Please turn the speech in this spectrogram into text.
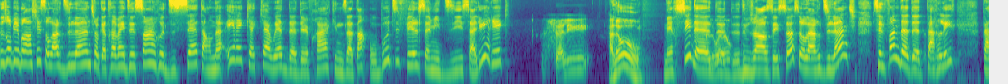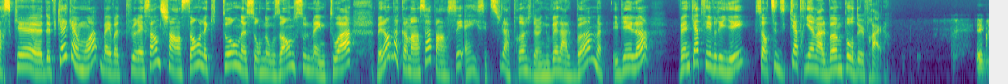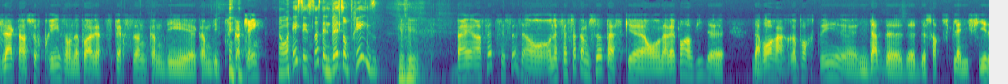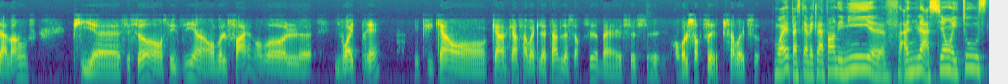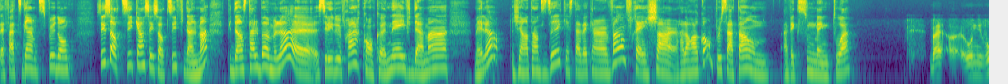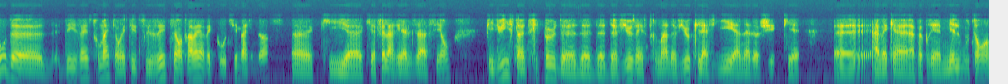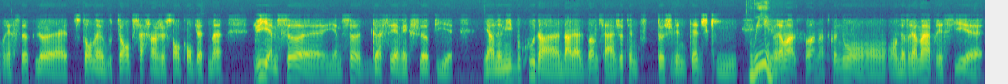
Toujours bien branché sur l'heure du lunch au 90 rue 17. On a Eric Cahouette de Deux Frères qui nous attend au bout du fil ce midi. Salut Eric. Salut. Allô? Merci de, Allô, de- allô? de nous jaser ça sur l'heure du lunch. C'est le fun de, parler parce que euh, depuis quelques mois, ben, votre plus récente chanson là, qui tourne sur nos ondes sous le même toit, ben là, on a commencé à penser, hey, c'est-tu l'approche d'un nouvel album? Eh bien là, 24 février, sortie du quatrième album pour Deux Frères. Exact, en surprise, on n'a pas averti personne comme des euh, comme des petits coquins. Oui, c'est ça, c'était une belle surprise. Ben en fait, c'est ça, c'est- on, on a fait ça comme ça parce qu'on n'avait pas envie de d'avoir à reporter euh, une date de, de- de sortie planifiée d'avance. Puis euh, c'est ça, on s'est dit hein, on va le faire, on va le il va être prêt. Et puis quand on quand, quand ça va être le temps de le sortir, ben on va le sortir, puis ça va être ça. Oui, parce qu'avec la pandémie, euh, annulation et tout, c'était fatigant un petit peu. Donc, c'est sorti quand c'est sorti finalement. Puis dans cet album-là, euh, c'est les deux frères qu'on connaît évidemment. Mais là, j'ai entendu dire que c'est avec un vent de fraîcheur. Alors, à quoi on peut s'attendre avec Sous le même toit? Ben, euh, au niveau de, des instruments qui ont été utilisés, on travaille avec Gauthier Marinos euh, qui, euh, qui a fait la réalisation. Puis lui, c'est un tripeux de, de, de, de vieux instruments, de vieux claviers analogiques euh, avec un- à peu près 1000 boutons après ça. Puis là, euh, tu tournes un bouton, puis ça change le son complètement. Lui, il aime ça, euh, il aime ça gosser avec ça. Puis euh, il en a mis beaucoup dans, dans l'album. Ça ajoute une petite touche vintage qui, est vraiment le fun. En tout cas, nous, on, a vraiment apprécié euh,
